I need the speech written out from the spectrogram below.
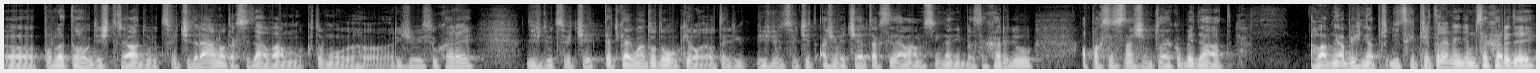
Eh, Podle toho, když třeba jdu cvičit ráno, tak si dávám k tomu eh, rýžový suchary. Když jdu cvičit, teďka jak mám to dvou kilo, jo, teď, když jdu cvičit až večer, tak si dávám snídaní bez sacharidů a pak se snažím to jakoby dát, hlavně abych měl vždycky před tréninkem sacharidy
